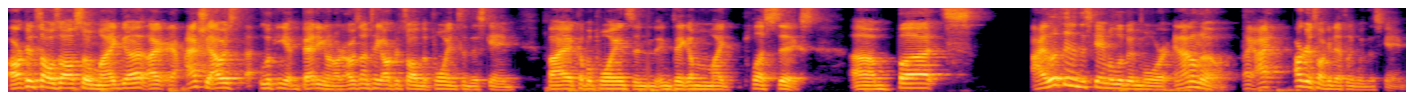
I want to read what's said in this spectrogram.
Arkansas was also my gut. I actually I was looking at betting on. I was going to take Arkansas on the points in this game, buy a couple points and, and take them like plus six. Um, but I looked into this game a little bit more, and I don't know. Like I Arkansas can definitely win this game,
